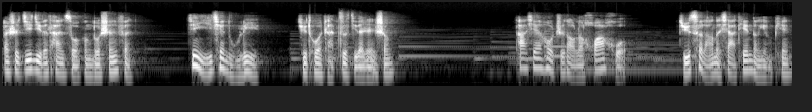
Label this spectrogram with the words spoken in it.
而是积极的探索更多身份，尽一切努力去拓展自己的人生。他先后指导了《花火》《菊次郎的夏天》等影片，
